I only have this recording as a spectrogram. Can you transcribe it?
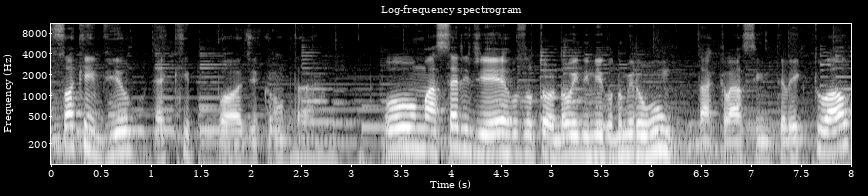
Só quem viu é que pode contar. Uma série de erros o tornou inimigo número um da classe intelectual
